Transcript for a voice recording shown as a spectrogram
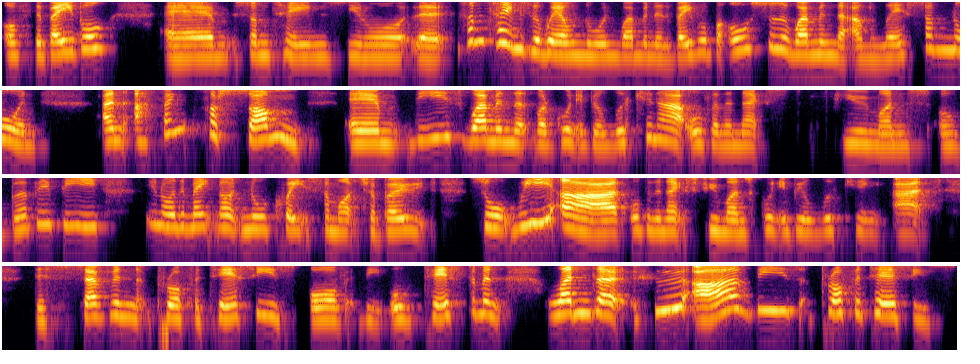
of the Bible. Um, sometimes you know the sometimes the well known women of the Bible, but also the women that are lesser known. And I think for some, um, these women that we're going to be looking at over the next few months will maybe be, you know, they might not know quite so much about. So we are over the next few months going to be looking at the seven prophetesses of the Old Testament. Linda, who are these prophetesses?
